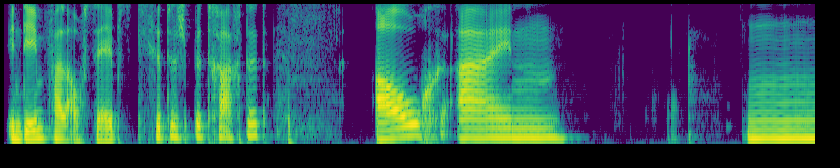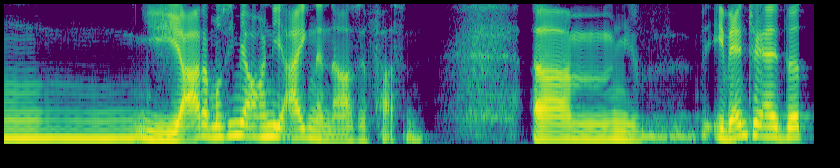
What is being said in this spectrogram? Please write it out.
in dem Fall auch selbstkritisch betrachtet, auch ein ja, da muss ich mir auch in die eigene Nase fassen. Ähm, eventuell wird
